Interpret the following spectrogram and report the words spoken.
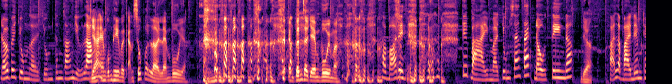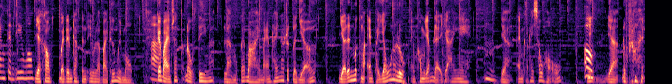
đối với chung là chung tính toán dữ lắm. Dạ em cũng thiên về cảm xúc với lời là em vui à. Em tính sao cho em vui mà. Thôi bỏ đi. Cái bài mà chung sáng tác đầu tiên đó dạ phải là bài đêm trăng tình yêu không? Dạ không bài đêm trăng tình yêu là bài thứ 11 à. cái bài em sáng tác đầu tiên á là một cái bài mà em thấy nó rất là dở. Dở đến mức mà em phải giấu nó luôn em không dám để cho ai nghe. Ừ. dạ em cảm thấy xấu hổ. Oh. nhưng dạ đúng rồi.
